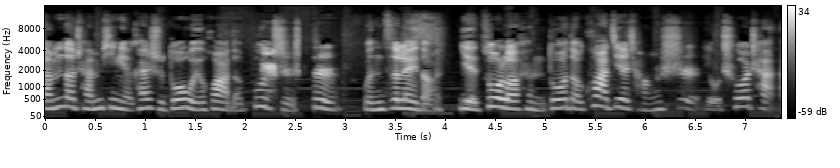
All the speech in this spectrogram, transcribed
咱们的产品也开始多维化的，不只是文字类的，也做了很多的跨界尝试。有车产，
